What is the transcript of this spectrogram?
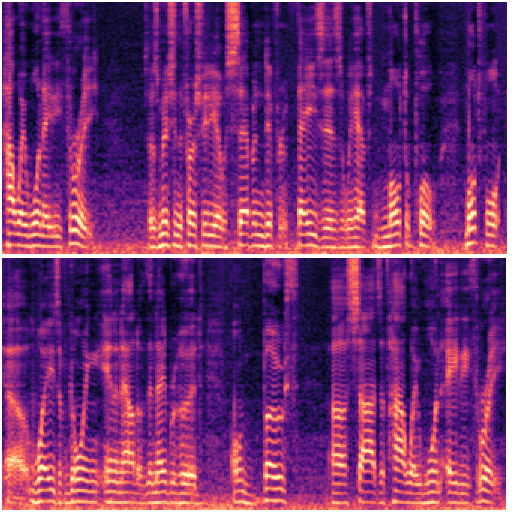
Highway 183. So as mentioned in the first video, with seven different phases, we have multiple multiple uh, ways of going in and out of the neighborhood on both uh, sides of Highway 183.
